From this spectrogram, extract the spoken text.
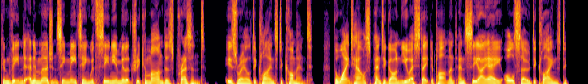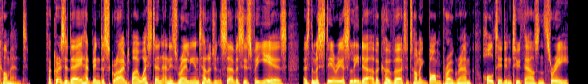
convened an emergency meeting with senior military commanders present. Israel declined to comment. The White House, Pentagon, US State Department, and CIA also declined to comment. Fakhrizadeh had been described by Western and Israeli intelligence services for years as the mysterious leader of a covert atomic bomb program halted in 2003,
